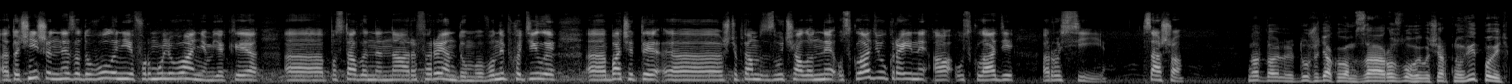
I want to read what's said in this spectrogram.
е, точніше, не задоволені формулюванням, яке е, поставлене на референдум. Вони б хотіли бачити, щоб там звучало не у складі України, а у складі Росії. Сашо. Наталю, дуже дякую вам за розлогу і вичерпну відповідь.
